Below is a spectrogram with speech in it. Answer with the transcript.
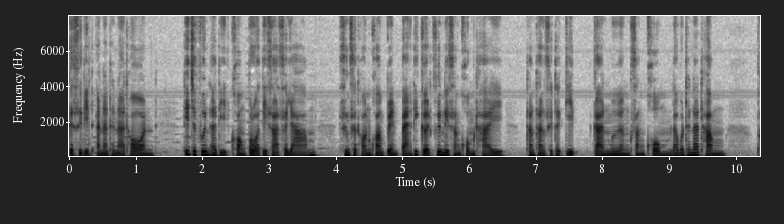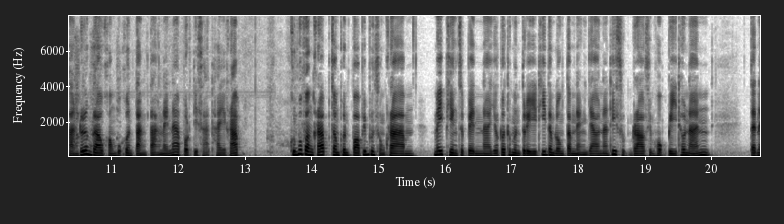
กสิดิตอนันทนาธรที่จะฟื้นอดีตของประวัติศาสตร์สยาม ซึ่งสะท้อนความเปลี่ยนแปลงที่เกิดขึ้นในสังคมไทย ทั้งทางเศรษฐกิจ การเมือง สังคม และวัฒนธรรม ผ่านเรื่องราวของบุคคลต่างๆ ในหน้าประวัติศาสตร์ไทยครับ คุณผู้ฟังครับจอมพลปพิบูลสงคราม ไม่เพียงจะเป็นนายกรัฐมนตรีที่ดำรงตำแหน่งยาวนานที่สุดราว 16 ปีเท่านั้น แต่ใน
